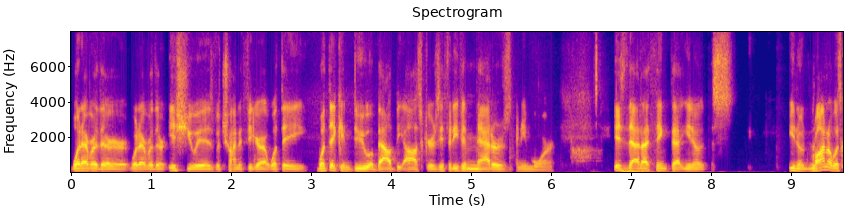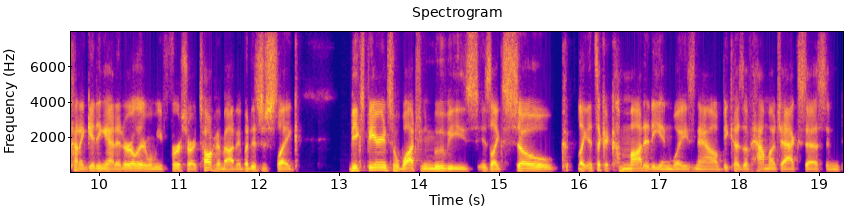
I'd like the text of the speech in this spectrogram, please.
whatever their whatever their issue is with trying to figure out what they what they can do about the Oscars if it even matters anymore is that I think that you know you know Rana was kind of getting at it earlier when we first started talking about it but it's just like the experience of watching movies is like so like it's like a commodity in ways now because of how much access and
